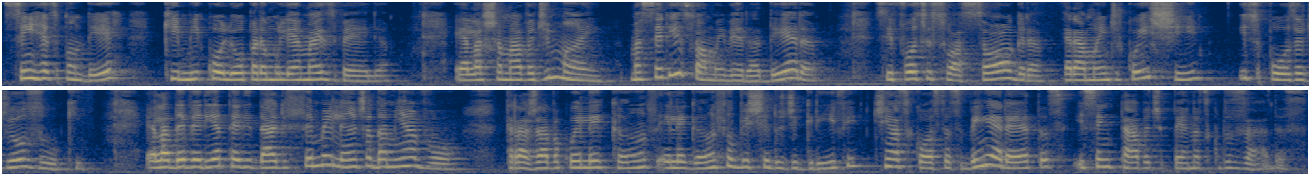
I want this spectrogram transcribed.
Sem responder, Kimiko olhou para a mulher mais velha. Ela chamava de mãe, mas seria sua mãe verdadeira? Se fosse sua sogra, era a mãe de Koichi, esposa de Ozuki. Ela deveria ter idade semelhante à da minha avó. Trajava com elegância um vestido de grife, tinha as costas bem eretas e sentava de pernas cruzadas.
